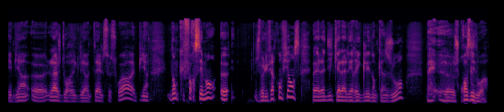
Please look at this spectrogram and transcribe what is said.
Eh bien, euh, là, je dois régler un tel ce soir. Et donc forcément, euh, Je vais lui faire confiance. Elle a dit qu'elle allait régler dans 15 jours. Ben, euh, je croise les doigts.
